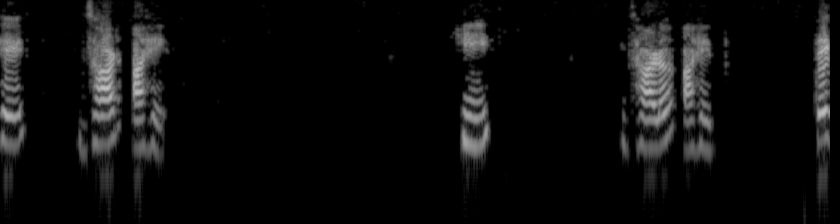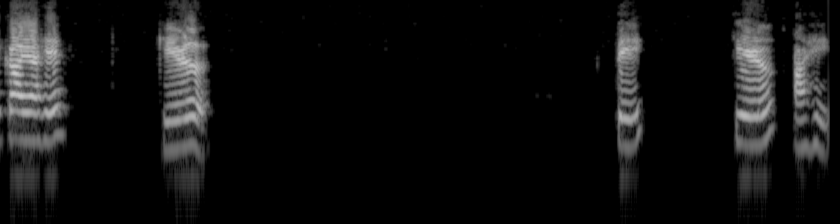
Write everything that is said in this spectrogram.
हे झाड आहे. ही झाड आहेत. ते काय आहे? केळ. ते केळ आहे.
